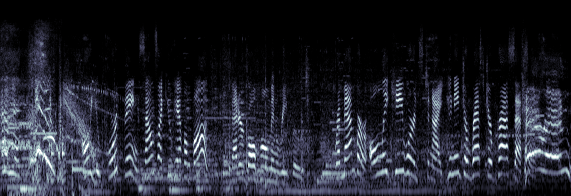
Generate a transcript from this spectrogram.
Uh, oh, you poor thing. Sounds like you have a bug. Better go home and reboot. Remember, only keywords tonight. You need to rest your processor. Karen!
